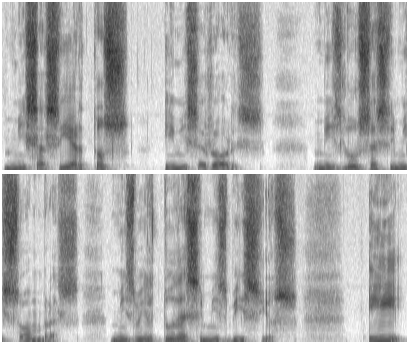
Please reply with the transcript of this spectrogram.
mis aciertos y mis errores, mis luces y mis sombras, mis virtudes y mis vicios, y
